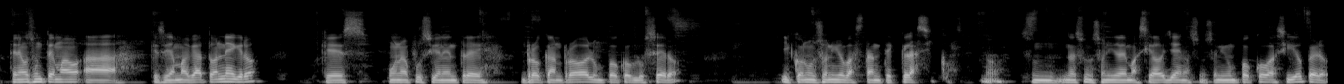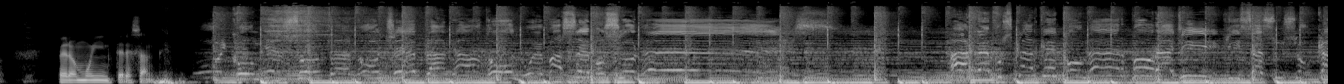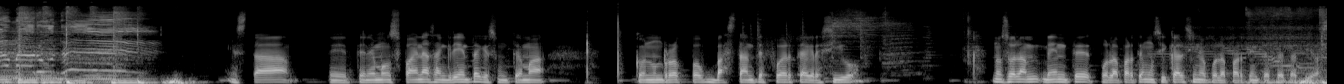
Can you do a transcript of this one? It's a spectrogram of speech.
Tenemos un tema ah, que se llama Gato Negro, que es una fusión entre rock and roll, un poco blusero, y con un sonido bastante clásico. ¿no? Es un- no es un sonido demasiado lleno, es un sonido un poco vacío, pero, pero muy interesante. Hoy comienzo otra noche planeando nuevas emociones. A rebuscar qué comer por allí, quizás sucio camarones. Está, eh, tenemos Faena Sangrienta, que es un tema con un rock pop bastante fuerte, agresivo. No solamente por la parte musical, sino por la parte interpretativa.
